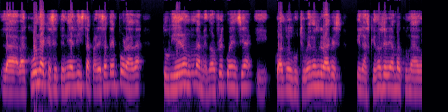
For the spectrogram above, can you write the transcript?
la vacuna que se tenía lista para esa temporada, tuvieron una menor frecuencia y cuadros mucho menos graves que las que no se habían vacunado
